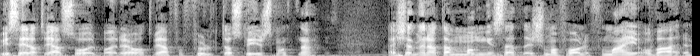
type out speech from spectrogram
Vi ser at vi er sårbare, og at vi er forfulgt av styresmaktene. Jeg kjenner at det er mange steder som er farlig for meg å være.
